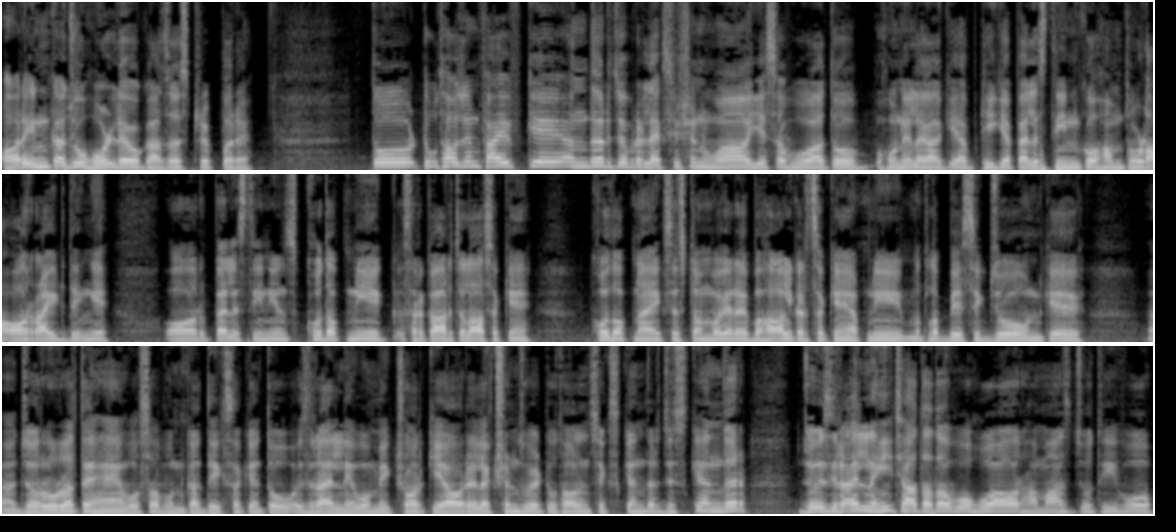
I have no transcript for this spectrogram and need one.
और इनका जो होल्ड है वो गाज़ा स्ट्रिप पर है। तो 2005 के अंदर जब रिलैक्सेशन हुआ, ये सब हुआ तो होने लगा कि अब ठीक है पैलेस्तीन को हम थोड़ा और राइट देंगे और पैलेस्तीनियंस खुद अपनी एक सरकार चला सकें, खुद अपना एक सिस्टम वगैरह बहाल कर सकें, अपनी मतलब बेसिक जो उनके ज़रूरतें हैं, वो सब उनका देख सकें। तो इसराइल ने वो मेक श्योर किया और इलेक्शन हुए 2006 के अंदर, जिसके अंदर जो इसराइल नहीं चाहता था, वो हुआ और हमास जो थी, वो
